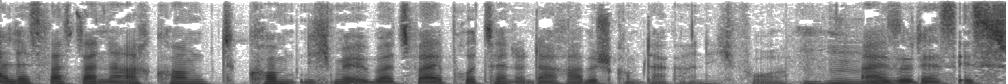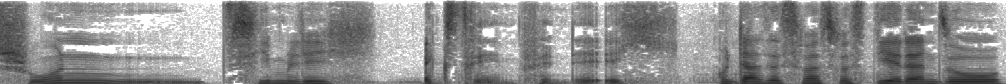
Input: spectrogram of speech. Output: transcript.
alles, was danach kommt, kommt nicht mehr über zwei Prozent und Arabisch kommt da gar nicht vor. Mhm. Also das ist schon ziemlich extrem, finde ich. Und das ist was, was dir dann so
